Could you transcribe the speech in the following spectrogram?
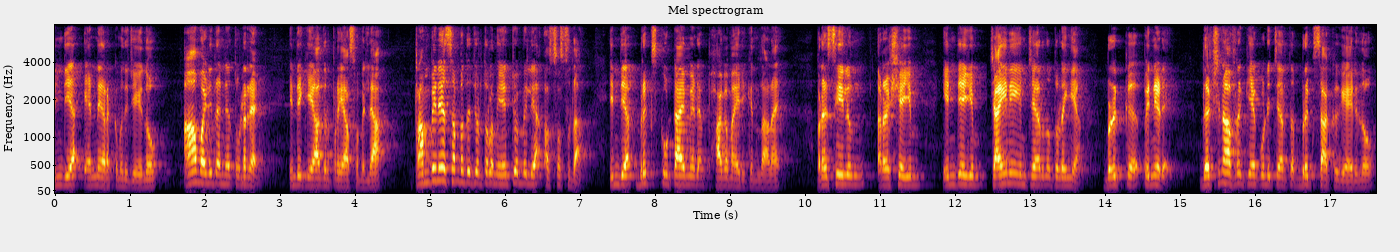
ഇന്ത്യ എണ്ണ ഇറക്കുമതി ചെയ്യുന്നു. ആ വഴി തന്നെ തുടരാൻ ഇന്ത്യയ്ക്ക് യാതൊരു പ്രയാസവുമില്ല. ട്രംപിനെ സംബന്ധിച്ചിടത്തോളം ഏറ്റവും വലിയ അസ്വസ്ഥത ഇന്ത്യ ബ്രിക്സ് കൂട്ടായ്മയുടെ ഭാഗമായിരിക്കുന്നതാണ്. ബ്രസീലും റഷ്യയും ഇന്ത്യയും ചൈനയും ചേർന്ന് തുടങ്ങിയ ബ്രിക്ക് പിന്നീട് ദക്ഷിണാഫ്രിക്കയെ കൂടി ചേർത്ത് ബ്രിക്സ് ആക്കുകയായിരുന്നു.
